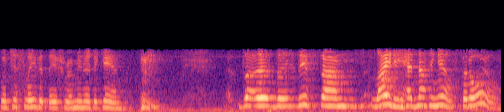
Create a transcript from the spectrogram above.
we'll just leave it there for a minute again. the, the, this um, lady had nothing else but oil.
